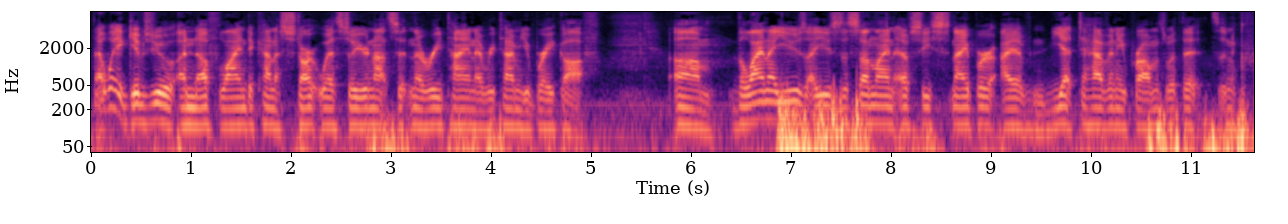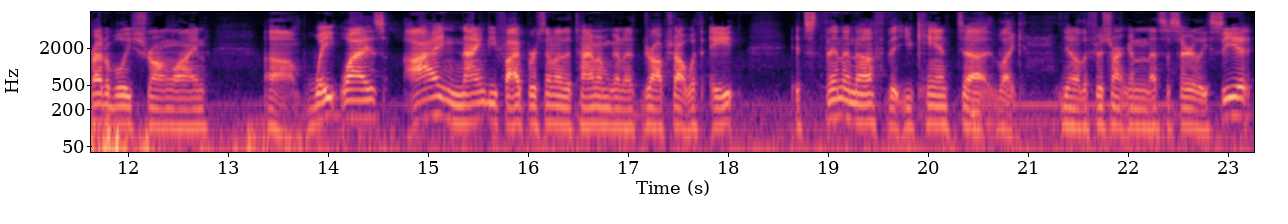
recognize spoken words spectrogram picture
That way, it gives you enough line to kind of start with so you're not sitting there retying every time you break off. Um, the line I use, I use the Sunline FC Sniper. I have yet to have any problems with it. It's an incredibly strong line. Um, weight wise, I 95% of the time I'm going to drop shot with 8. It's thin enough that you can't, uh, like, you know, the fish aren't going to necessarily see it,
